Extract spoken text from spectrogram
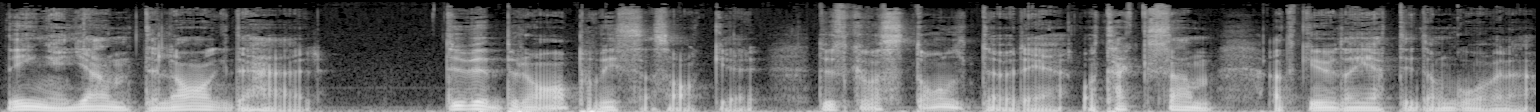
Det är ingen jantelag det här. Du är bra på vissa saker. Du ska vara stolt över det och tacksam att Gud har gett dig de gåvorna.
